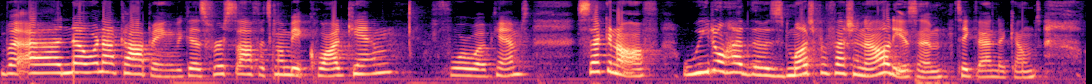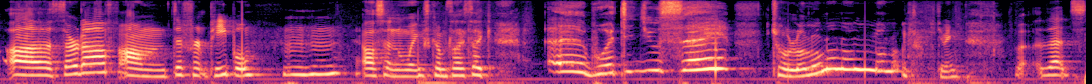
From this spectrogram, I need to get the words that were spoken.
But uh, no, we're not copying because first off, it's going to be a quad cam for webcams. Second off, we don't have as much professionality as him. Take that into account. Uh, third off, um, different people. Mm-hmm. All of a sudden, Wings comes like, it's like, uh, what did you say? Kidding. But that's,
